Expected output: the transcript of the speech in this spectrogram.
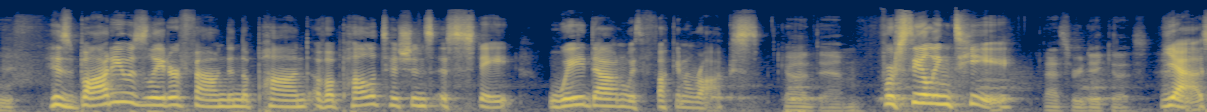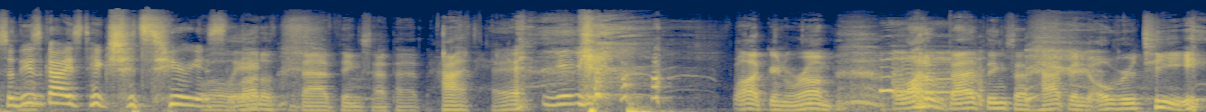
Oof. His body was later found in the pond of a politician's estate, weighed down with fucking rocks God damn, for stealing tea. that's ridiculous. Yeah, so these guys take shit Well, seriously. a lot of bad things have happened. Have, have, Yeah. Fucking rum. A lot of bad things have happened over tea.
